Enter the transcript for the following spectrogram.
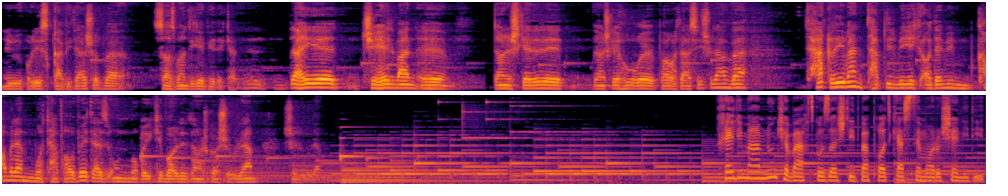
نیروی پلیس قوی تر شد و سازمان دیگه پیدا کرد. دهه چهل من دانشگاه دانشگاه حقوق فارغ التحصیل شدم و تقریبا تبدیل به یک آدمی کاملا متفاوت از اون موقعی که وارد دانشگاه شده شده بودم. خیلی ممنون که وقت گذاشتید و پادکست ما رو شنیدید.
